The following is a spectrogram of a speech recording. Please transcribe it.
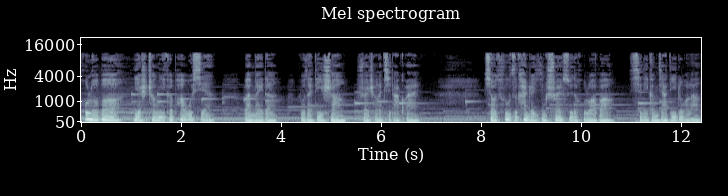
胡萝卜也是成一颗抛物线，完美的落在地上，摔成了几大块。小兔子看着已经摔碎的胡萝卜，心里更加低落了。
